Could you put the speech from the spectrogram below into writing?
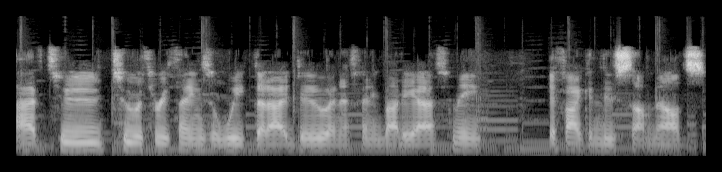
I have two, two or three things a week that I do, and if anybody asks me if I can do something else,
